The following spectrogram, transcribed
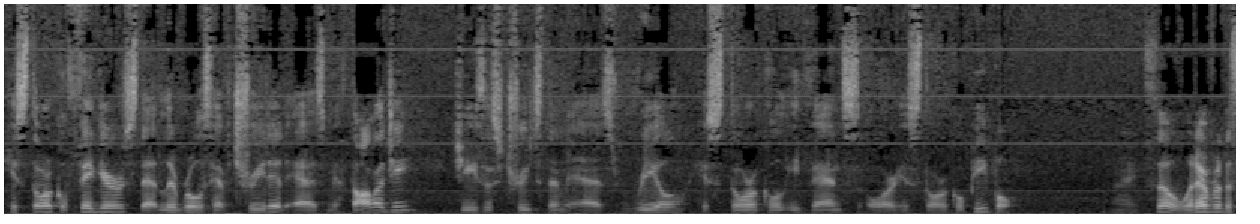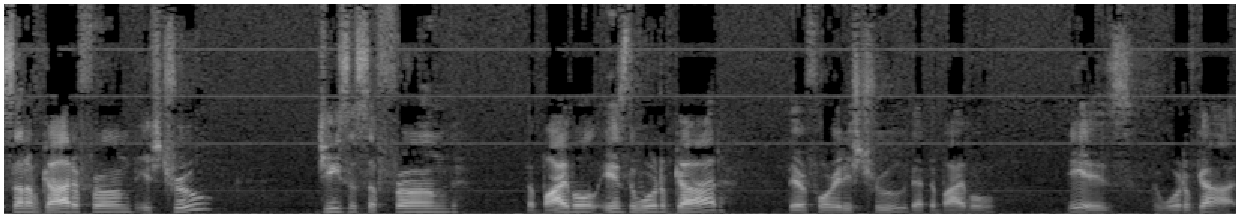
historical figures that liberals have treated as mythology Jesus treats them as real historical events or historical people. Right, so, whatever the Son of God affirmed is true. Jesus affirmed the Bible is the Word of God. Therefore, it is true that the Bible is the Word of God.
